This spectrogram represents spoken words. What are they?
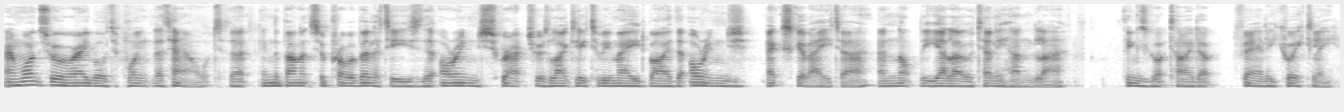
And once we were able to point that out, that in the balance of probabilities, the orange scratch was likely to be made by the orange excavator and not the yellow telehandler, things got tied up fairly quickly.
